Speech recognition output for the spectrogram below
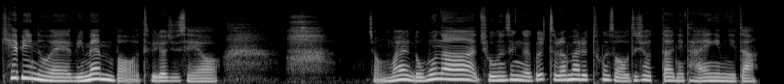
케비노의 Remember 들려주세요. 하, 정말 너무나 좋은 생각을 드라마를 통해서 얻으셨다니 다행입니다.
